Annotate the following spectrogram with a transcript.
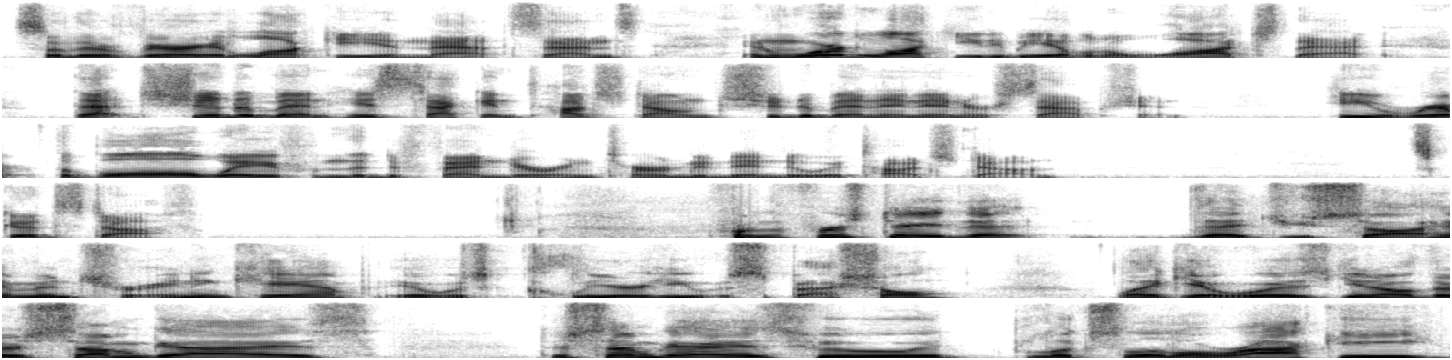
So they're very lucky in that sense. And we're lucky to be able to watch that. That should have been his second touchdown, should have been an interception. He ripped the ball away from the defender and turned it into a touchdown. It's good stuff. From the first day that that you saw him in training camp, it was clear he was special. Like it was, you know, there's some guys, there's some guys who it looks a little rocky,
